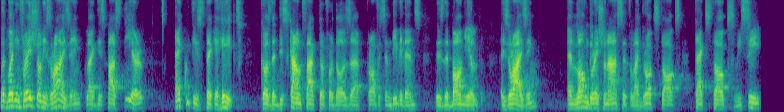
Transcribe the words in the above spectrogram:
But when inflation is rising, like this past year, equities take a hit because the discount factor for those uh, profits and dividends is the bond yield is rising, and long duration assets like growth stocks, tech stocks, VC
